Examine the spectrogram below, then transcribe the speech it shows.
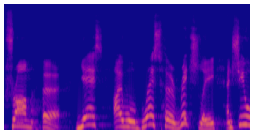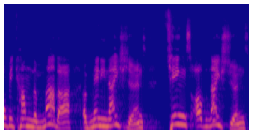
from her. Yes, I will bless her richly, and she will become the mother of many nations. Kings of nations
